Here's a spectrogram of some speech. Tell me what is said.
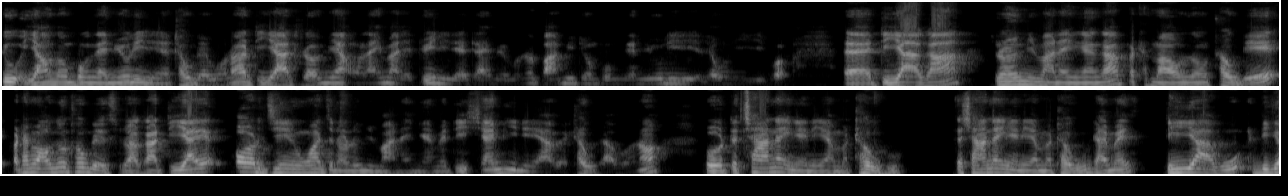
သူအယောင်ဆုံးပုံစံမျိုးလေးတွေနဲ့ထုတ်တယ်ပေါ့နော်ဒီကတော်တော်များ online မှာလည်းတွေ့နေတဲ့အတိုင်းပဲပေါ့နော်ပါမီတွန်ပုံစံမျိုးလေးတွေအလုံးကြီးတွေပေါ့အဲဒီဟာကကျွန်တော်တို့မြန်မာနိုင်ငံကပထမအောင်ဆုံးထုတ်တယ်ပထမအောင်ဆုံးထုတ်တယ်ဆိုတာကဒီဟာရဲ့ origin ကကျွန်တော်တို့မြန်မာနိုင်ငံပဲဒီရှမ်းပြည်နယ်ကပဲထုတ်တာပေါ့နော်ဟိုတခြားနိုင်ငံတွေကမထုတ်ဘူးတခြားနိုင်ငံတွေကမထုတ်ဘူးဒါပေမဲ့ ဒီဟာကိုအဓိက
